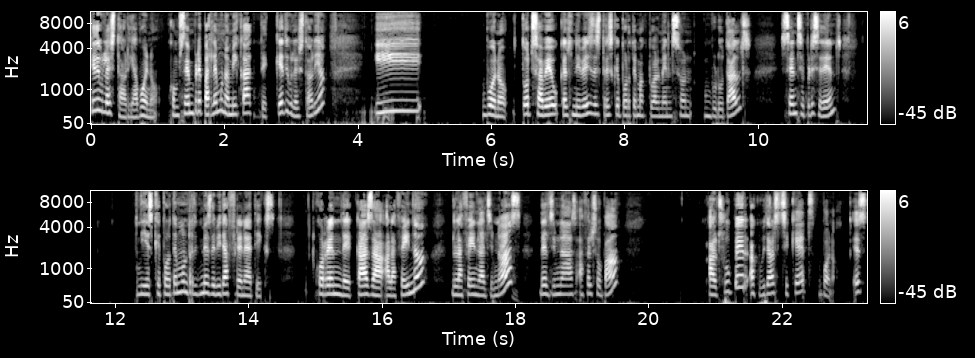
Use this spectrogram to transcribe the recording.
Què diu la història? Bueno, com sempre, parlem una mica de què diu la història i, bueno, tots sabeu que els nivells d'estrès que portem actualment són brutals, sense precedents, i és que portem uns ritmes de vida frenètics. Corrent de casa a la feina, de la feina al gimnàs, del gimnàs a fer el sopar, al súper, a cuidar els xiquets... Bueno, és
